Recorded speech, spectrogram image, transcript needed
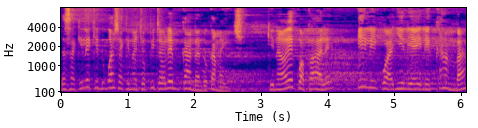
Sasa kile kidubasha kinachopita ule mkanda ndo kama hichi. Kinawekwa pale ili kwa ajili ya ile kamba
